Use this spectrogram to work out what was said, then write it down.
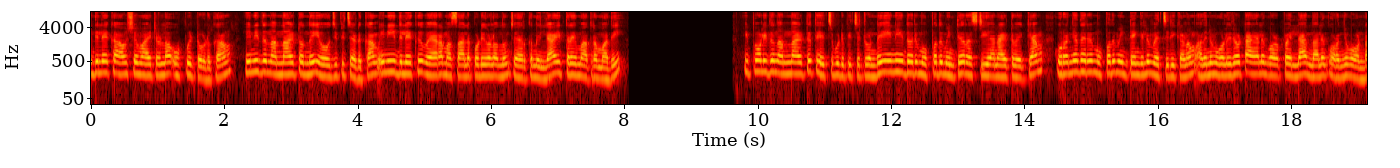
ഇതിലേക്ക് ആവശ്യമായിട്ടുള്ള ഉപ്പ് ഇട്ട് കൊടുക്കാം. ഇനി ഇത് നന്നായിട്ടൊന്ന് യോജിപ്പിച്ചെടുക്കാം. ഇനി ഇതിലേക്ക് വേറെ മസാലപ്പൊടികളൊന്നും ചേർക്കുന്നില്ല. ഇത്രയും മാത്രം മതി. ഇപ്പോൾ ഇത് നന്നായിട്ട് തേച്ച് പിടിപ്പിച്ചിട്ടുണ്ട്. ഇനി ഇതൊരു മുപ്പത് മിനിറ്റ് റെസ്റ്റ് ചെയ്യാനായിട്ട് വെക്കാം. കുറഞ്ഞതൊരു മുപ്പത് മിനിറ്റ് എങ്കിലും വെച്ചിരിക്കണം. അതിന് മുകളിലോട്ടായാലും കുഴപ്പമില്ല എന്നാലും കുറഞ്ഞു പോകണ്ട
